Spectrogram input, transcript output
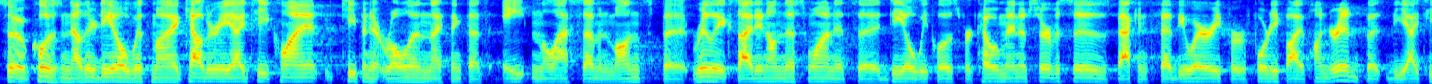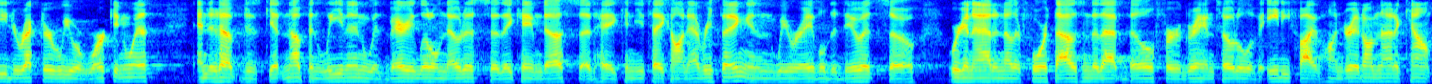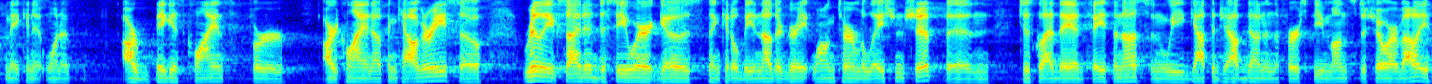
So closed another deal with my Calgary IT client, keeping it rolling. I think that's eight in the last seven months, but really exciting on this one. It's a deal we closed for co-managed services back in February for 4,500, but the IT director we were working with ended up just getting up and leaving with very little notice. So they came to us, said, "Hey, can you take on everything?" And we were able to do it. So we're going to add another 4,000 to that bill for a grand total of 8,500 on that account, making it one of our biggest clients for our client up in Calgary. So really excited to see where it goes. Think it'll be another great long-term relationship and just glad they had faith in us and we got the job done in the first few months to show our value.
